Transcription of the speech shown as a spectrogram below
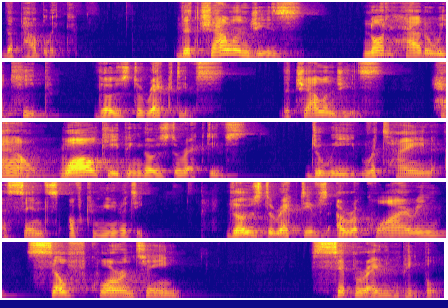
the public. The challenge is not how do we keep those directives. The challenge is how, while keeping those directives, do we retain a sense of community? Those directives are requiring self quarantine, separating people.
